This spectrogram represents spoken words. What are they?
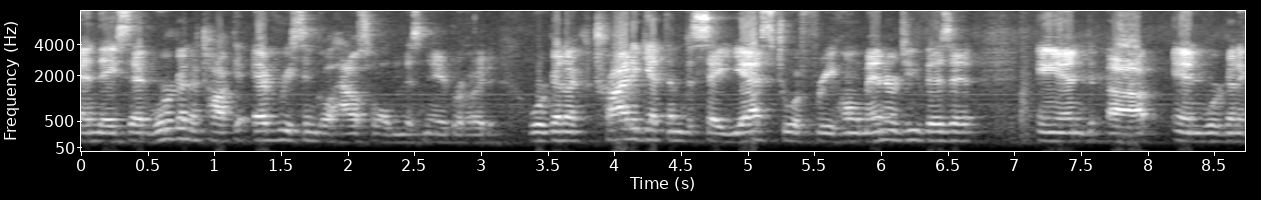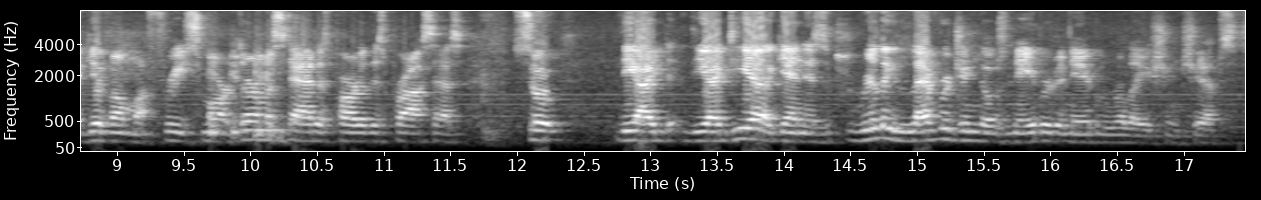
and they said, we're going to talk to every single household in this neighborhood. We're going to try to get them to say yes to a free home energy visit, and uh, and we're going to give them a free smart thermostat as part of this process. So the the idea again is really leveraging those neighbor to neighbor relationships,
